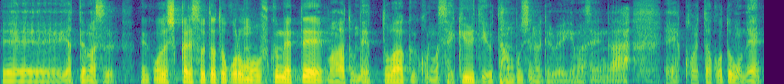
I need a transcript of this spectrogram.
えー、やってます。でこれしっかりそういったところも含めて、まあ、あとネットワークこのセキュリティを担保しなければいけませんが、えー、こういったこともね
